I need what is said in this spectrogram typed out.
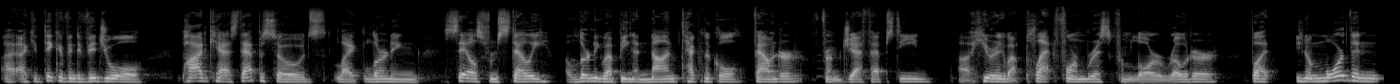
I, I can think of individual podcast episodes like learning sales from Steli, uh, learning about being a non technical founder from Jeff Epstein, uh, hearing about platform risk from Laura Roeder. But, you know, more than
